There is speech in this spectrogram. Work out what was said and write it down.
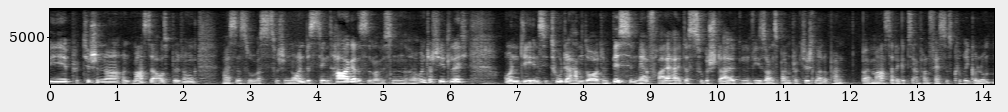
wie Practitioner und Master-Ausbildung. Meistens so was zwischen neun bis zehn Tage, das ist immer ein bisschen äh, unterschiedlich. Und die Institute haben dort ein bisschen mehr Freiheit, das zu gestalten, wie sonst beim Practitioner oder beim Master. Da gibt es ja einfach ein festes Curriculum.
